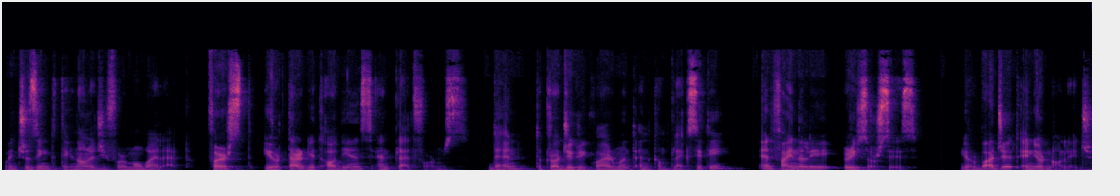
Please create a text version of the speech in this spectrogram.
when choosing the technology for a mobile app. First, your target audience and platforms. Then, the project requirement and complexity. And finally, resources, your budget and your knowledge.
